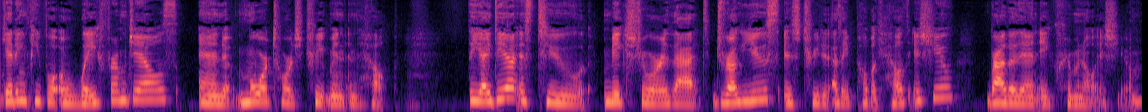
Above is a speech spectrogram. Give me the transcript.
getting people away from jails and more towards treatment and help. The idea is to make sure that drug use is treated as a public health issue rather than a criminal issue.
